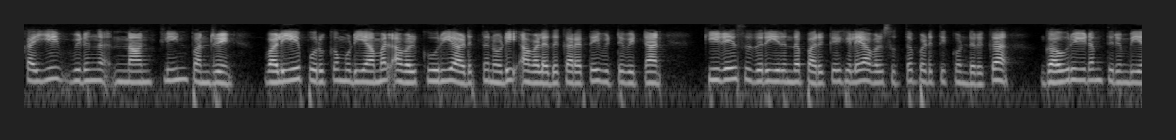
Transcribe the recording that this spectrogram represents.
கையை விடுங்க நான் கிளீன் பண்றேன். வழியே பொறுக்க முடியாமல் அவள் கூறிய அடுத்த நொடி அவளது கரத்தை விட்டுவிட்டான் கீழே சிதறியிருந்த பருக்கைகளை அவள் சுத்தப்படுத்தி கொண்டிருக்க கௌரியிடம் திரும்பிய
